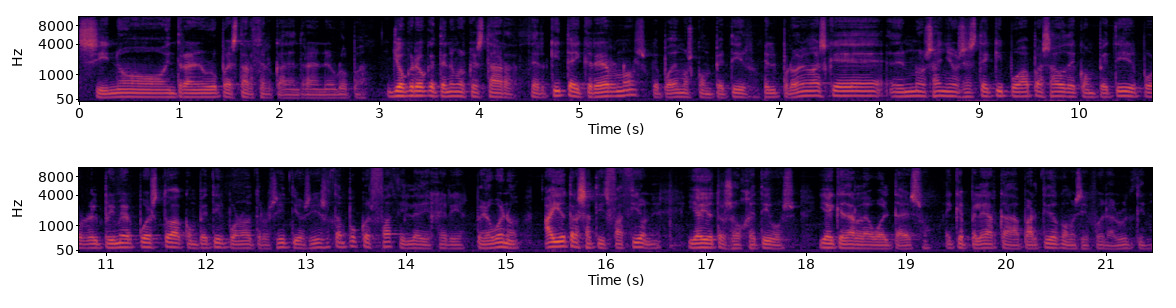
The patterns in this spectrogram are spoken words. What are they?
si no entrar en Europa, estar cerca de entrar en Europa. Yo creo que tenemos que estar cerquita y creernos que podemos competir. El problema es que en unos años este equipo ha pasado de competir por el primer puesto a competir por otros sitios y eso tampoco es fácil de digerir. Pero bueno, hay otras satisfacciones y hay otros objetivos y hay que darle vuelta a eso. Hay que pelear cada partido como si fuera el último.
